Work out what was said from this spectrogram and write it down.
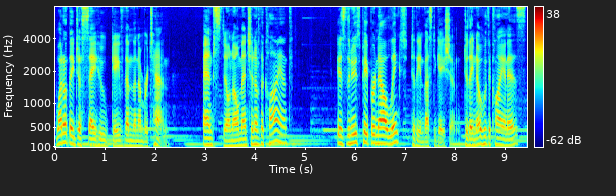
why don't they just say who gave them the number 10? And still no mention of the client. Is the newspaper now linked to the investigation? Do they know who the client is?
